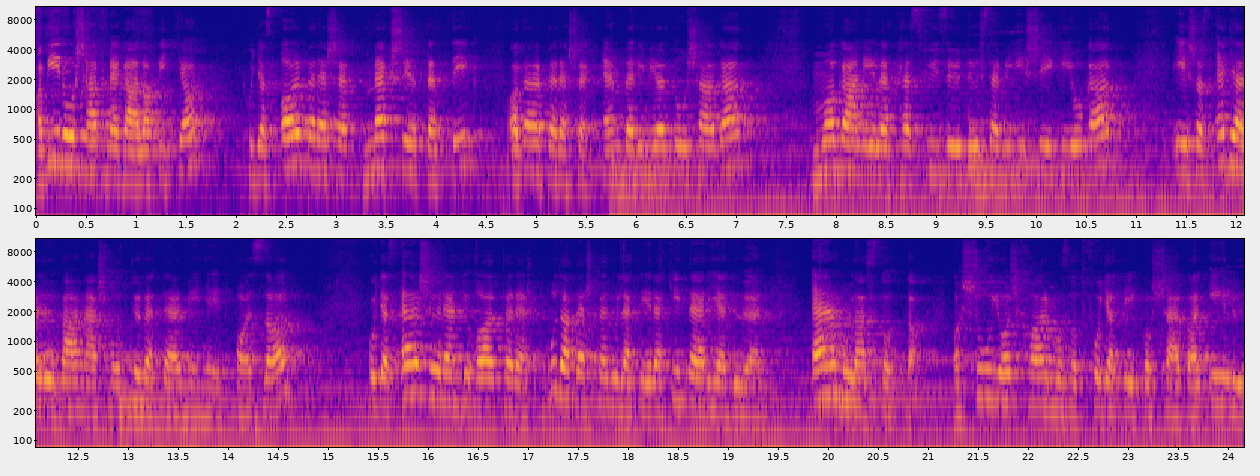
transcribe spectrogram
A bíróság megállapítja, hogy az alperesek megsértették a belperesek emberi méltóságát, magánélethez fűződő személyiségi jogát és az egyenlő bánásmód követelményeit azzal, hogy az elsőrendű alperes Budapest területére kiterjedően elmulasztotta a súlyos halmozott fogyatékossággal élő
